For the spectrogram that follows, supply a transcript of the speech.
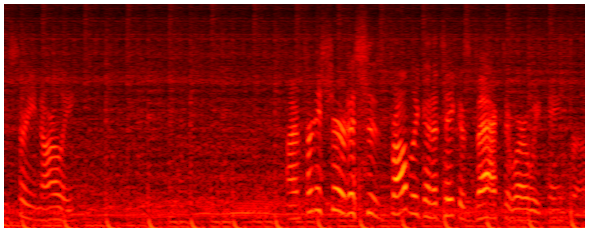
It's pretty gnarly. I'm pretty sure this is probably going to take us back to where we came from.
